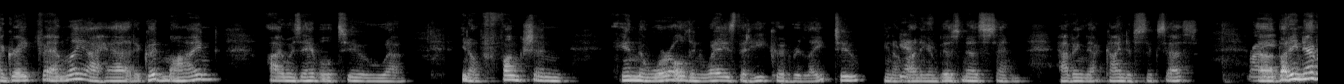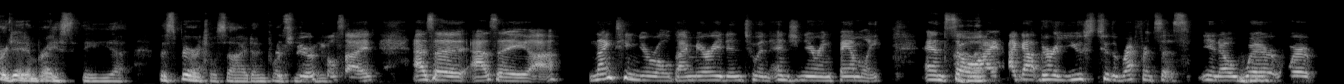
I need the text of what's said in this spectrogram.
a, great family, I had a good mind, I was able to, uh, you know, function in the world in ways that he could relate to. You know, yes. running a business and having that kind of success. Uh, right. Uh, but he never did embrace the uh, the spiritual side, unfortunately. The spiritual side, as a as a uh, 19 year old, I married into an engineering family. And so uh-huh. I, I got very used to the references, you know, mm-hmm. where, where,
